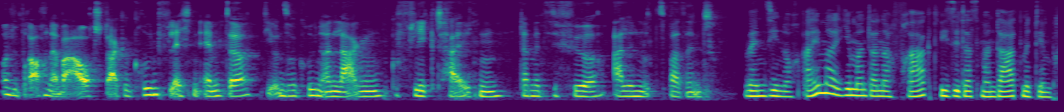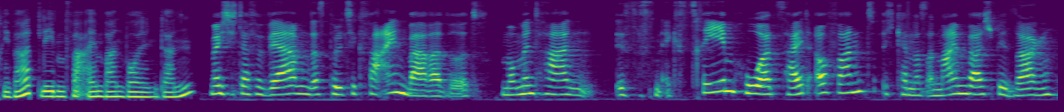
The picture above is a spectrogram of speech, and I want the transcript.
Und wir brauchen aber auch starke Grünflächenämter, die unsere Grünanlagen gepflegt halten, damit sie für alle nutzbar sind. Wenn Sie noch einmal jemand danach fragt, wie Sie das Mandat mit dem Privatleben vereinbaren wollen, dann möchte ich dafür werben, dass Politik vereinbarer wird. Momentan ist es ein extrem hoher Zeitaufwand. Ich kann das an meinem Beispiel sagen.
